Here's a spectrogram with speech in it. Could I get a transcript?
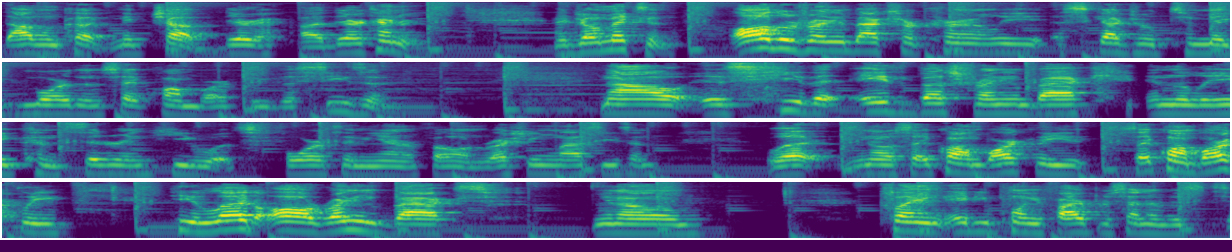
Dalvin Cook, Nick Chubb, Derrick, uh, Derrick Henry, and Joe Mixon. All those running backs are currently scheduled to make more than Saquon Barkley this season. Now, is he the eighth best running back in the league, considering he was fourth in the NFL in rushing last season? Let you know Saquon Barkley. Saquon Barkley, he led all running backs. You know, playing 80.5% of his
